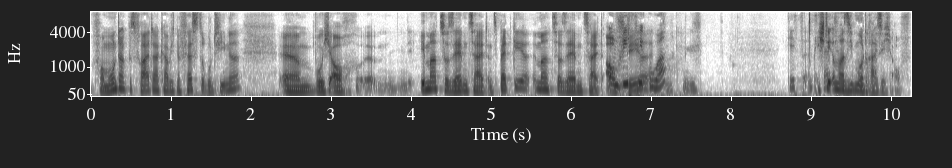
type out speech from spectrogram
vom Montag bis Freitag habe ich eine feste Routine, ähm, wo ich auch ähm, immer zur selben Zeit ins Bett gehe, immer zur selben Zeit aufstehe. Um wie viel Uhr? Ich, gehst du ins ich stehe immer 7.30 Uhr auf.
